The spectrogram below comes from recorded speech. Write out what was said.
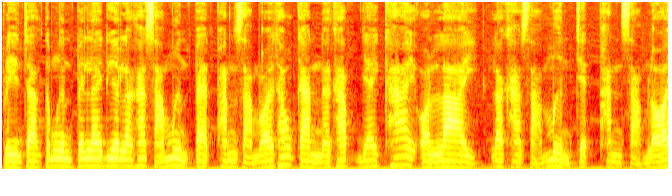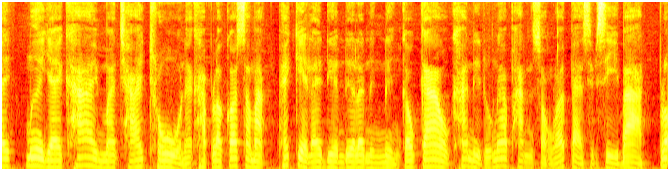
เปลี่ยนจากจำเงินเป็นรายเดือนราคา 38,300 เท่ากันนะครับย้ายค่ายออนไลน์ ราคา 37,300 เมื่อย้ายค่ายมาใช้ True นะครับแล้วก็สมัครแพ็กเกจรายเดือนเดือนละ 1199 ค่าหนีลูกหน้า 1,284 บาท โปร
